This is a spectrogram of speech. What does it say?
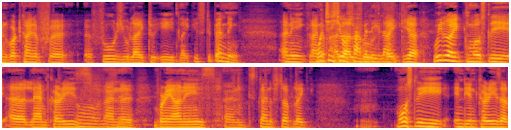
and what kind of uh, uh, food you like to eat. Like it's depending. Any kind What of does your family food. like? Yeah, we like mostly uh, lamb curries Oh, and uh, biryanis and this kind of stuff. Like mostly Indian curries or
